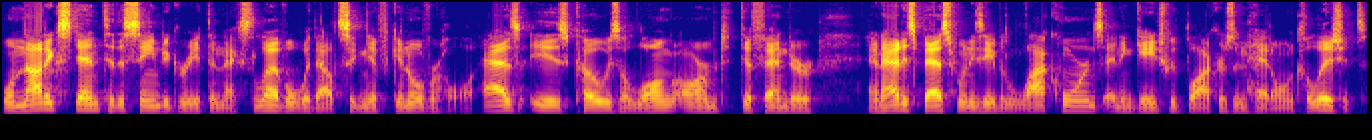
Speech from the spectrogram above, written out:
will not extend to the same degree at the next level without significant overhaul. As is Coe is a long-armed defender and at his best when he's able to lock horns and engage with blockers in head-on collisions.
